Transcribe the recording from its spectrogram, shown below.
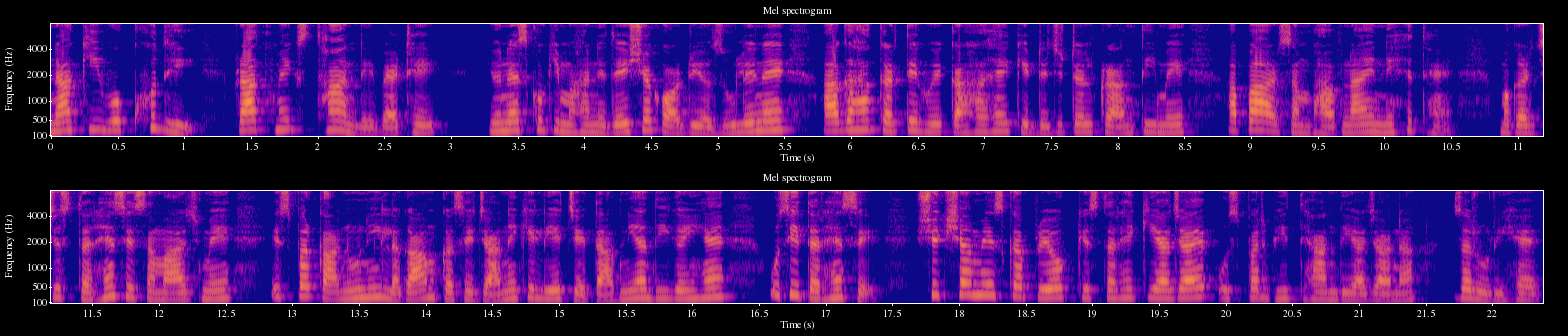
न कि वो खुद ही प्राथमिक स्थान ले बैठे। यूनेस्को की महानिदेशक ऑड्री अजूले ने आगाह करते हुए कहा है कि डिजिटल क्रांति में अपार संभावनाएँ निहित हैं, मगर जिस तरह से समाज में इस पर कानूनी लगाम कसे जाने के लिए चेतावनियाँ दी गई हैं, उसी तरह से शिक्षा में इसका प्रयोग किस तरह किया जाए, उस पर भी ध्यान दिया जाना ज़रूरी है।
